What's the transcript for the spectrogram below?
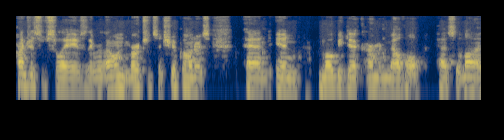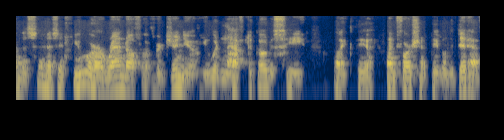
hundreds of slaves. They were their own merchants and ship owners. And in Moby Dick, Herman Melville has the line that says, if you were a Randolph of Virginia, you wouldn't have to go to sea like the unfortunate people that did have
